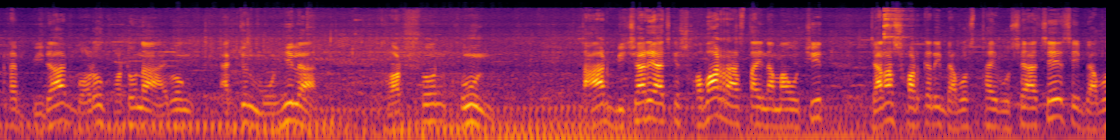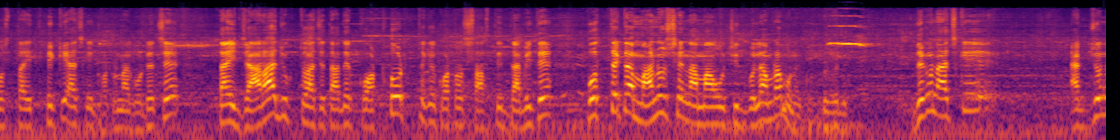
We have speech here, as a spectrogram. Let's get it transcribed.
একটা বিরাট বড় ঘটনা এবং একজন মহিলা ধর্ষণ, খুন তার বিচারে আজকে সবার রাস্তায় নামা উচিত। যারা সরকারি ব্যবস্থায় বসে আছে, সেই ব্যবস্থায় থেকে আজকে ঘটনা ঘটেছে। তাই যারা যুক্ত আছে, তাদের কঠোর থেকে কঠোর শাস্তির দাবিতে প্রত্যেকটা মানুষে নামা উচিত বলে আমরা মনে করি। দেখুন, আজকে একজন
